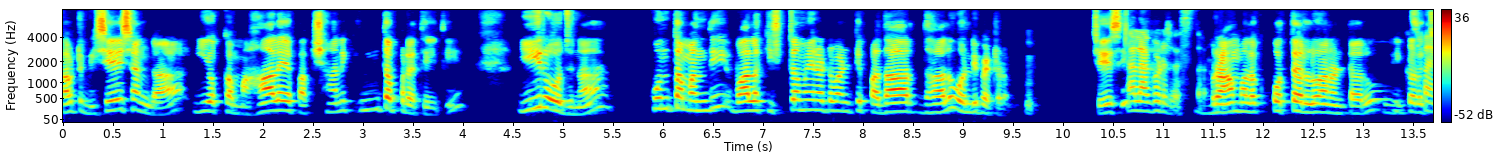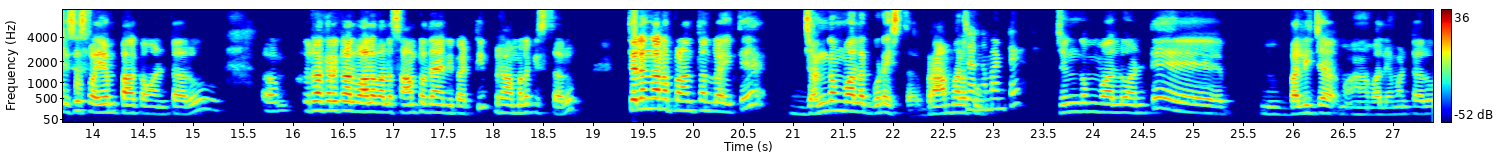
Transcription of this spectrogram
కాబట్టి విశేషంగా ఈ యొక్క మహాలయ పక్షానికి ఇంత ప్రతీతి. ఈ రోజున కొంతమంది వాళ్ళకి ఇష్టమైనటువంటి పదార్థాలు వండి పెట్టడం. చేసి అలా కూడా చేస్తారు. బ్రాహ్మణులకు పొత్తర్లు అని అంటారు. ఇక్కడ వచ్చేసి స్వయం పాకం అంటారు. రకరకాల వాళ్ళ వాళ్ళ సాంప్రదాయాన్ని బట్టి బ్రాహ్మణులకు ఇస్తారు. తెలంగాణ ప్రాంతంలో అయితే జంగం వాళ్ళకు కూడా ఇస్తారు. బ్రాహ్మణులకు జంగం అంటే? జంగం వాళ్ళు అంటే బలిజ వాళ్ళు ఏమంటారు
